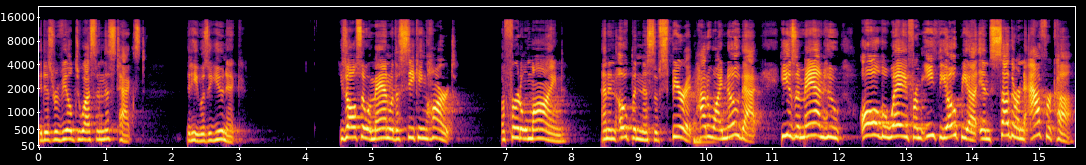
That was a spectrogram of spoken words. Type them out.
It is revealed to us in this text that he was a eunuch. He's also a man with a seeking heart, a fertile mind, and an openness of spirit. How do I know that? He is a man who, all the way from Ethiopia in southern Africa,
